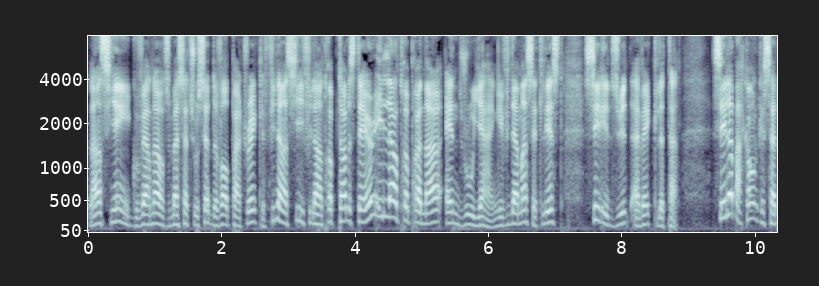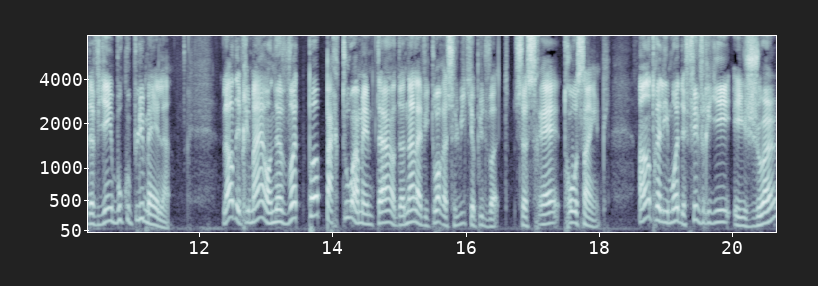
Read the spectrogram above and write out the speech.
l'ancien gouverneur du Massachusetts, Deval Patrick, le financier et philanthrope Tom Steyer et l'entrepreneur Andrew Yang. Évidemment, cette liste s'est réduite avec le temps. C'est là, par contre, que ça devient beaucoup plus mêlant. Lors des primaires, on ne vote pas partout en même temps en donnant la victoire à celui qui a plus de votes. Ce serait trop simple. Entre les mois de février et juin,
